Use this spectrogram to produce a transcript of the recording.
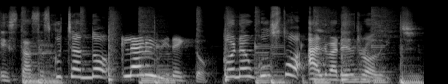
Estás escuchando Claro y Directo con Augusto Álvarez Rodríguez.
